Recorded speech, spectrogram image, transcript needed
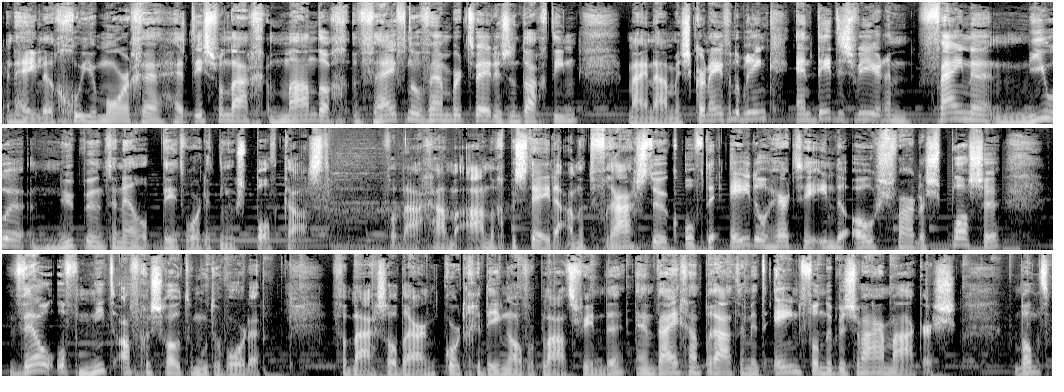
Een hele goede morgen. Het is vandaag maandag 5 november 2018. Mijn naam is Carne van der Brink en dit is weer een fijne nieuwe nu.nl Dit wordt het nieuws podcast. Vandaag gaan we aandacht besteden aan het vraagstuk of de edelherten in de Oostvaardersplassen wel of niet afgeschoten moeten worden. Vandaag zal daar een kort geding over plaatsvinden en wij gaan praten met een van de bezwaarmakers. Want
